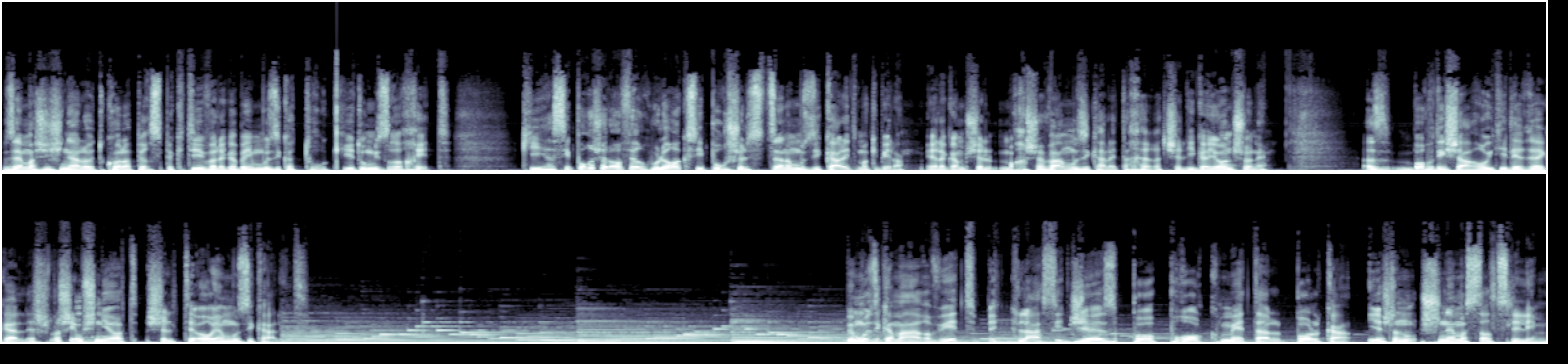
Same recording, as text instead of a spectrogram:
זה מה ששינה לו את כל הפרספקטיבה לגבי מוזיקה טורקית ומזרחית. כי הסיפור של עופר הוא לא רק סיפור של סצנה מוזיקלית מקבילה, אלא גם של מחשבה מוזיקלית אחרת, של היגיון שונה. אז בואו תישארו איתי לרגע ל-30 שניות של תיאוריה מוזיקלית. במוזיקה מערבית, בקלאסי, ג'אז, פופ, רוק, מטאל, פולקה, יש לנו 12 צלילים.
